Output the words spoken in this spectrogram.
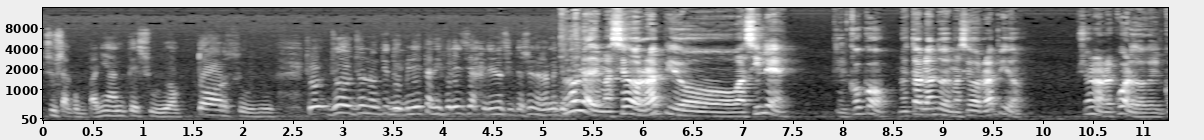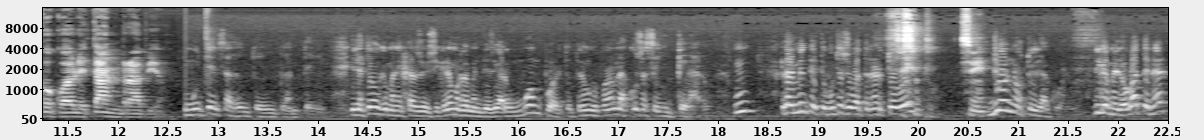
sus acompañantes, su doctor, su... Yo, yo, yo no entiendo. Mire, estas diferencias generan situaciones realmente... ¿No habla demasiado rápido, Basile? ¿El Coco? ¿No está hablando demasiado rápido? Yo no recuerdo que el Coco hable tan rápido. muy tensas dentro de un plantel. Y las tengo que manejar yo. Y si queremos realmente llegar a un buen puerto, tenemos que poner las cosas en claro. ¿Mm? ¿Realmente este muchacho va a tener todo esto? Sí. Yo no estoy de acuerdo. Dígame, ¿lo va a tener?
